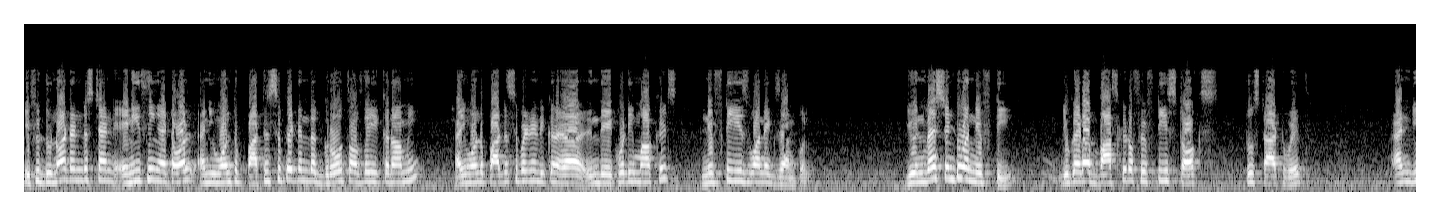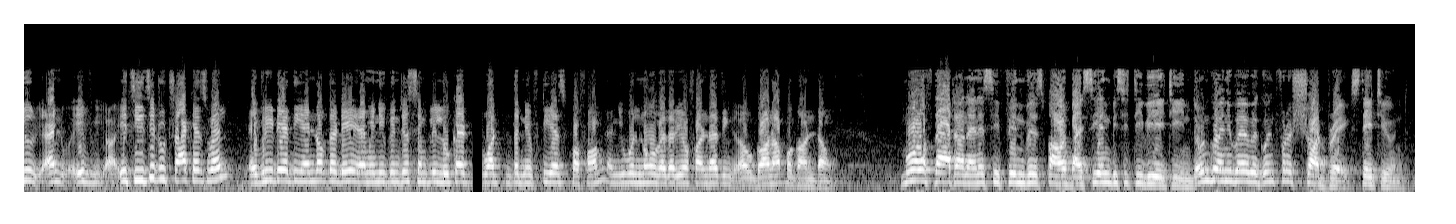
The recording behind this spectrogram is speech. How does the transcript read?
If you do not understand anything at all and you want to participate in the growth of the economy and you want to participate in, uh, in the equity markets, Nifty is one example. You invest into a Nifty, you get a basket of 50 stocks to start with, and you and if it's easy to track as well. Every day at the end of the day, I mean, you can just simply look at what the Nifty has performed, and you will know whether your fund has uh, gone up or gone down. More of that on NSE FinWiz powered by CNBC TV 18. Don't go anywhere. We're going for a short break. Stay tuned.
